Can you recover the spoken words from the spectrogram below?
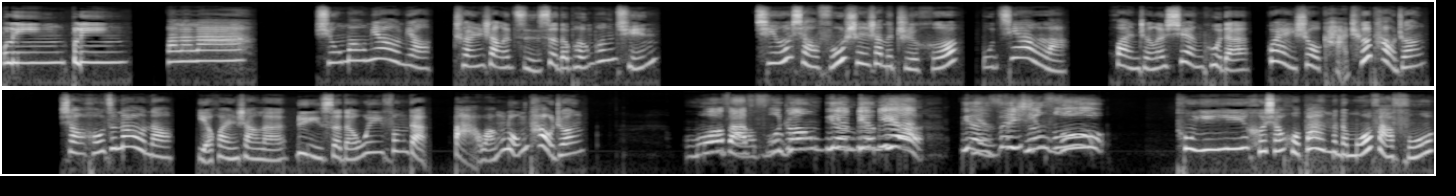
布灵布灵，哗啦啦，熊猫妙妙穿上了紫色的蓬蓬裙。企鹅小福身上的纸盒不见了。换成了炫酷的怪兽卡车套装，小猴子闹闹也换上了绿色的威风的霸王龙套装。魔法服装变变变，变飞行服。兔依依和小伙伴们的魔法服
